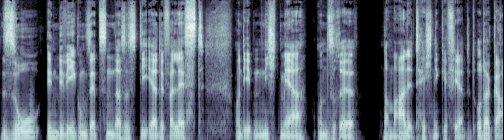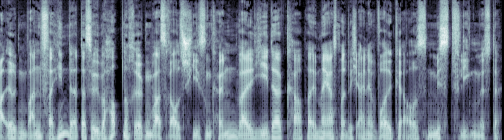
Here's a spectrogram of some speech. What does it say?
so in Bewegung setzen, dass es die Erde verlässt und eben nicht mehr unsere normale Technik gefährdet oder gar irgendwann verhindert, dass wir überhaupt noch irgendwas rausschießen können, weil jeder Körper immer erstmal durch eine Wolke aus Mist fliegen müsste.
